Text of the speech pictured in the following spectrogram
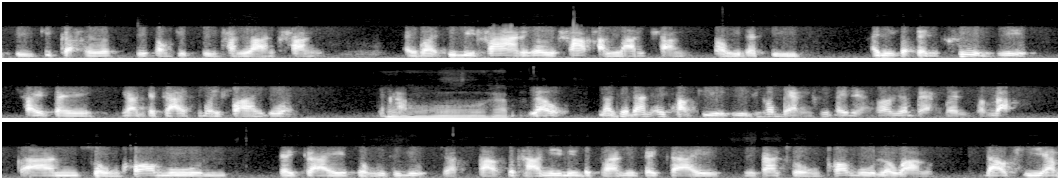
2.4 กิกะเฮิรตซ์คือ 2.4 พันล้านครั้ง ไอ้ Wi ที่มี 5 นี่ก็คือ 5,000 ล้านครั้งต่อวินาที อันนี้ก็เป็นคลื่นที่ใช้ไปงานกระจาย Wi-Fi ด้วยนะครับโอ้ครับแล้ว หลังจากนั้นไอ้ความถี่อื่นๆที่เขาแบ่งขึ้นไปเนี่ยเขาจะแบ่งเป็นสำหรับการส่งข้อมูลไกลๆส่งวิทยุจากสถานีหนึ่งไปสถานีไกลๆในการส่งข้อมูลระหว่างดาวเทียม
